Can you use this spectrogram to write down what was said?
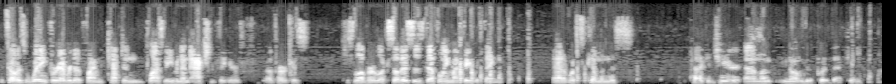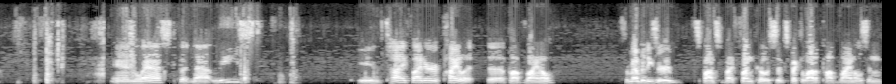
And so I was waiting forever to find Captain Phasma, even an action figure of her, because just love her look. So this is definitely my favorite thing out of what's come in this package here. Um, you know, I'm going to put it back in. And last but not least is TIE Fighter Pilot uh, pop vinyl. So remember, these are sponsored by Funko, so expect a lot of pop vinyls and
